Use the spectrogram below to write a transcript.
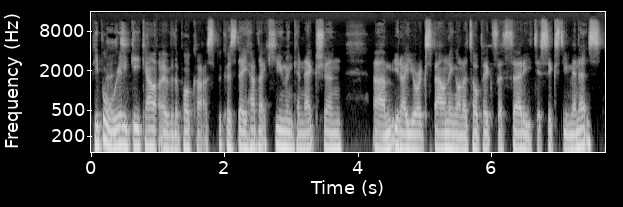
People right. really geek out over the podcast because they have that human connection. Um, you know, you're expounding on a topic for 30 to 60 minutes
